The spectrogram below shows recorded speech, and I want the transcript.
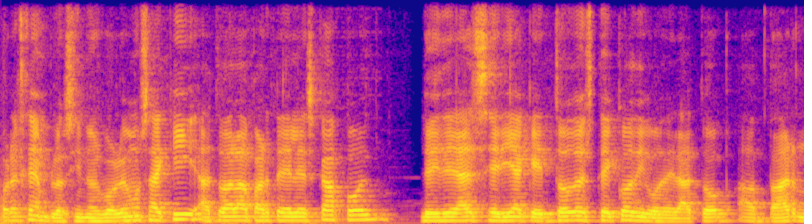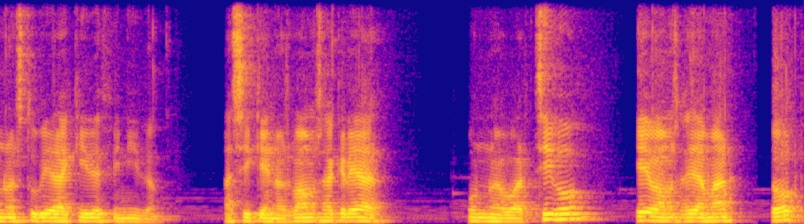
Por ejemplo, si nos volvemos aquí a toda la parte del scaffold, lo ideal sería que todo este código de la top app bar no estuviera aquí definido. Así que nos vamos a crear un nuevo archivo que vamos a llamar top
